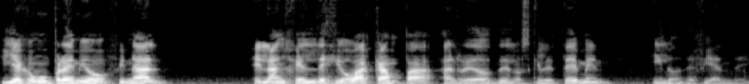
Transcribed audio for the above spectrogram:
Y ya como un premio final, el ángel de Jehová campa alrededor de los que le temen y los defiende.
